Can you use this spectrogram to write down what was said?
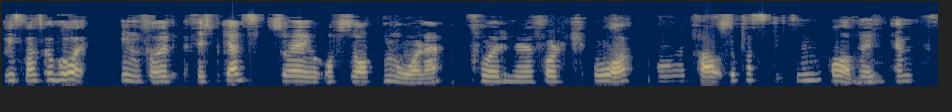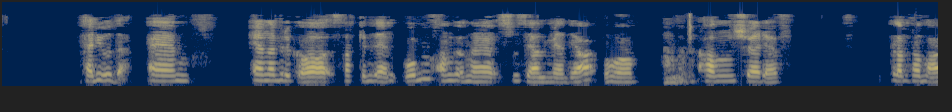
Hvis man skal gå innenfor Facebook Ads, så er jo også målet for folk å ta og teste ting over en periode. En, jeg bruker å snakke en del om angående sosiale medier, og han kjører bl.a.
